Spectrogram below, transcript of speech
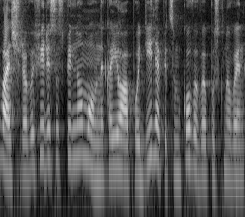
вечора. В ефірі Суспільного мовника ЮА Поділля підсумковий випуск новин.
